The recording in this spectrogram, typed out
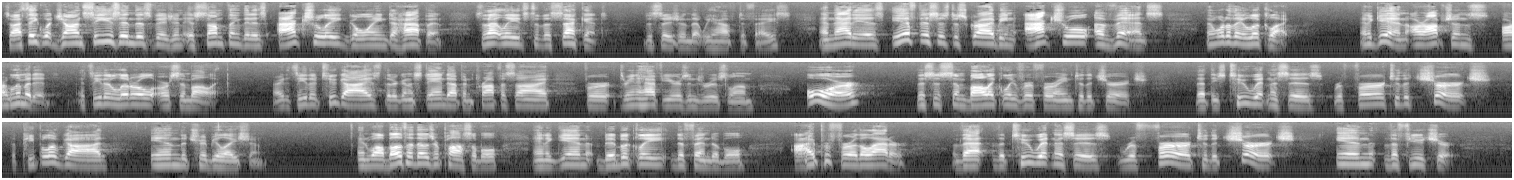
So I think what John sees in this vision is something that is actually going to happen. So that leads to the second decision that we have to face, and that is if this is describing actual events, then what do they look like? And again, our options are limited. It's either literal or symbolic, right? It's either two guys that are going to stand up and prophesy for three and a half years in Jerusalem, or this is symbolically referring to the church. That these two witnesses refer to the church, the people of God, in the tribulation. And while both of those are possible, and again, biblically defendable, I prefer the latter. That the two witnesses refer to the church in the future,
